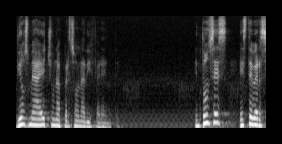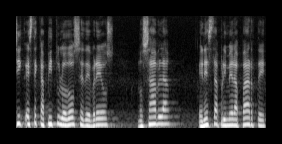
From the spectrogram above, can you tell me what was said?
Dios me ha hecho una persona diferente. Entonces, este, versículo, este capítulo 12 de Hebreos nos habla en esta primera parte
